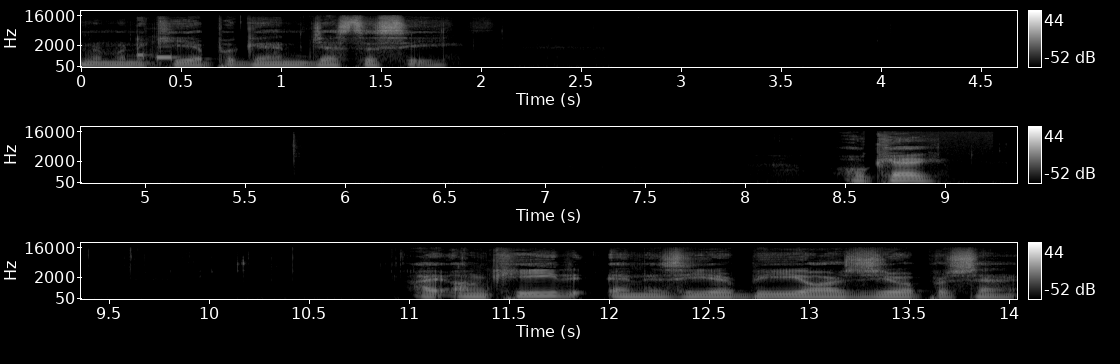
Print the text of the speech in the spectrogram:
And I'm going to key up again just to see. Okay. I unkeyed and is here BER 0%.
